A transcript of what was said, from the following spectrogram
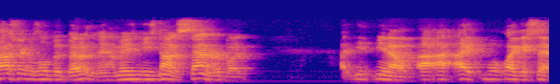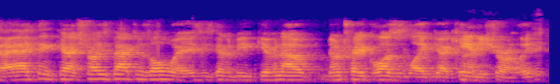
Pastrnak was a little bit better than him. I mean, he's not a center, but you know, I, I well, like I said, I, I think uh, Shirley's back to his old ways. He's going to be giving out no trade clauses like uh, candy shortly,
